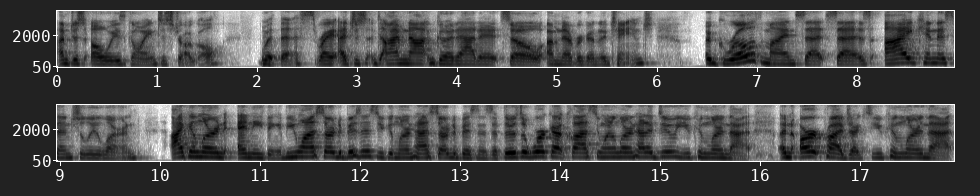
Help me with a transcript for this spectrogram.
i'm just always going to struggle with this right i just i'm not good at it so i'm never going to change a growth mindset says i can essentially learn I can learn anything. If you want to start a business, you can learn how to start a business. If there's a workout class you want to learn how to do, you can learn that. An art project, you can learn that,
